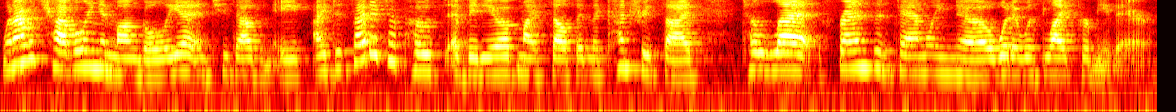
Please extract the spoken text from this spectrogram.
When I was traveling in Mongolia in 2008, I decided to post a video of myself in the countryside to let friends and family know what it was like for me there.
